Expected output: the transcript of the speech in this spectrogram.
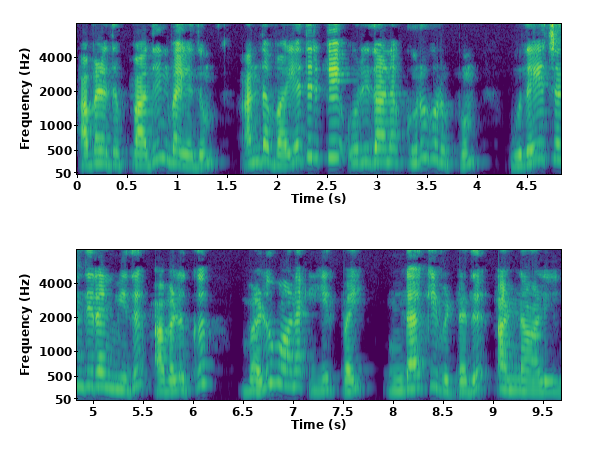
அவளது பதின் வயதும் அந்த வயதிற்கே உரிதான குறுகுறுப்பும் உதயச்சந்திரன் மீது அவளுக்கு வலுவான ஈர்ப்பை உண்டாக்கிவிட்டது அந்நாளில்.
